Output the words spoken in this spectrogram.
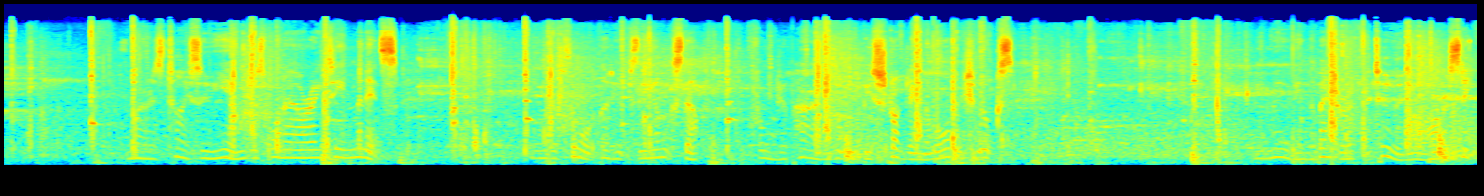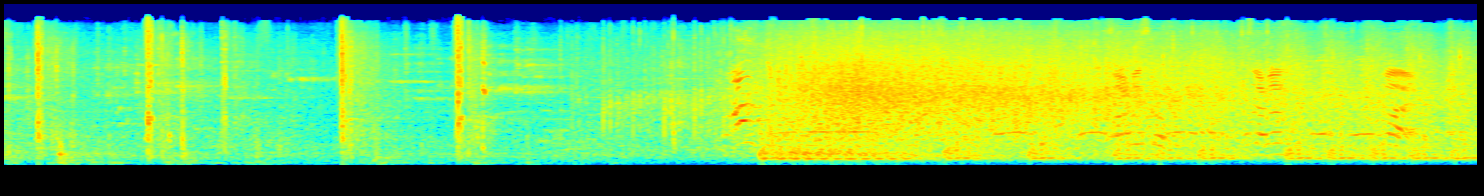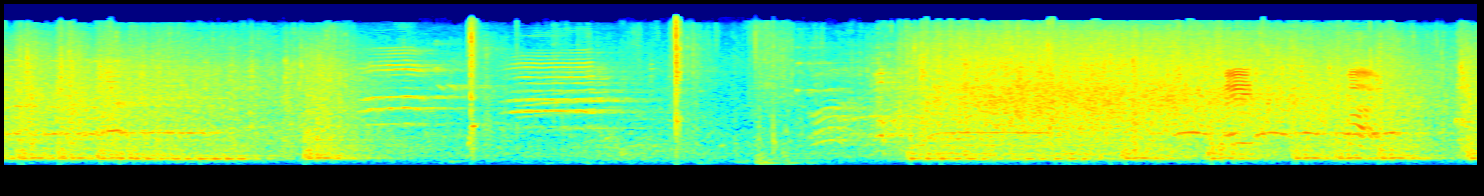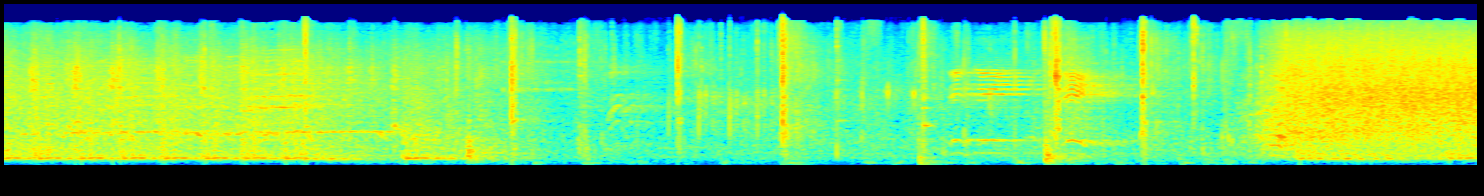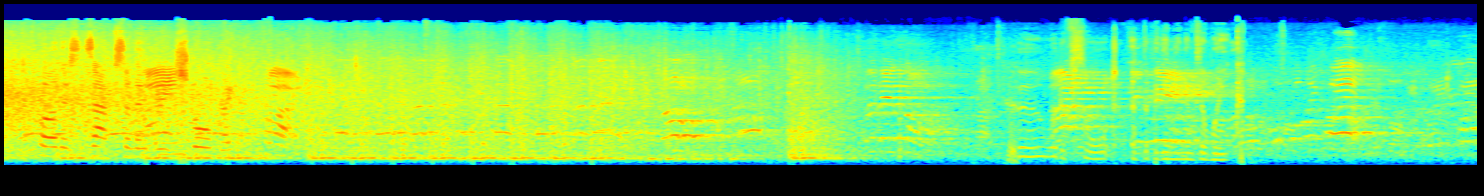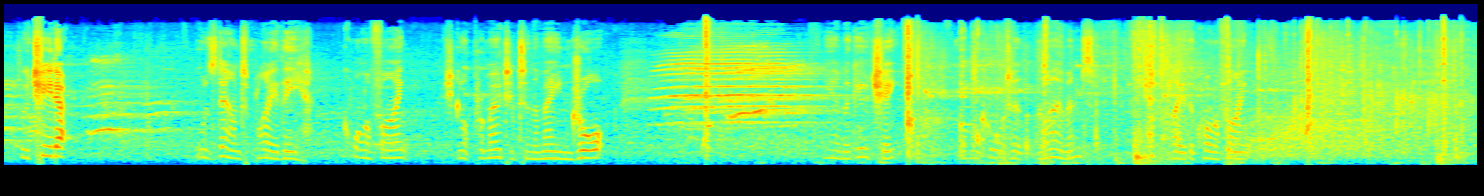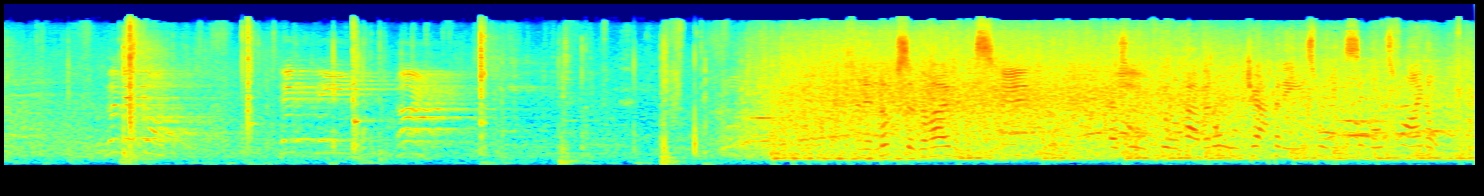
whereas Tai Tzu Ying just one hour 18 minutes. You would have thought that it was the youngster from Japan who would be struggling the more, but she looks to be moving the better of the two, in all honesty. Absolutely extraordinary. Who would have thought at the beginning of the week? Uchida was down to play the qualifying. She got promoted to the main draw. Yamaguchi on court at the moment to play the qualifying. And it looks at the moment as have an all-Japanese women's singles final.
